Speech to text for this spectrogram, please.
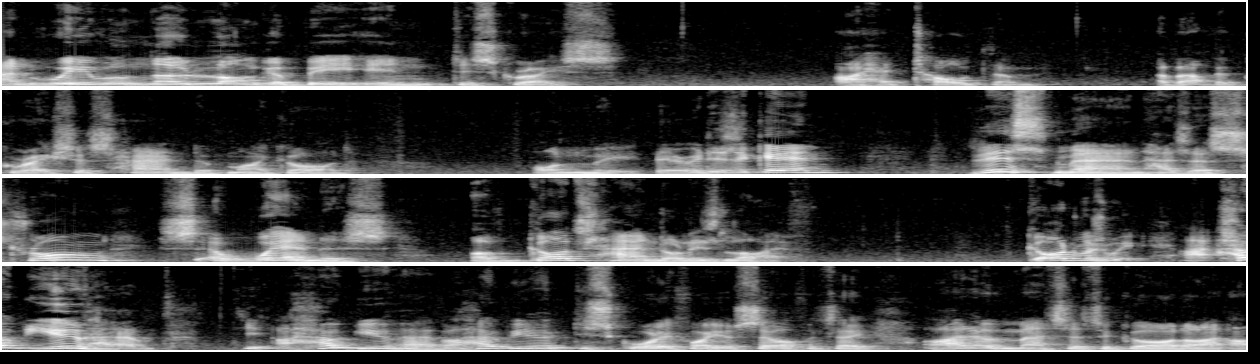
and we will no longer be in disgrace. I had told them about the gracious hand of my God on me. There it is again. This man has a strong awareness of God's hand on his life. God was. I hope you have. I hope you have. I hope you don't disqualify yourself and say, I don't matter to God. I,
